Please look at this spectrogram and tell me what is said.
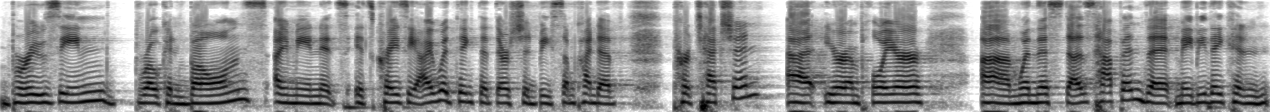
bruising, broken bones. I mean, it's it's crazy. I would think that there should be some kind of protection at your employer um, when this does happen. That maybe they can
